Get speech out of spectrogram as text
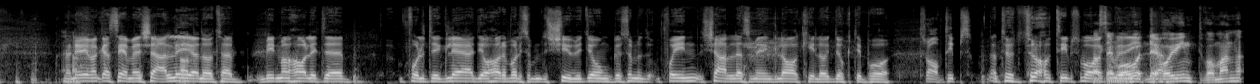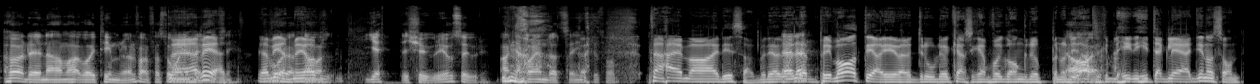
Men det man kan se med Challe är ju ändå att vill man ha lite, få lite glädje och ha det varit liksom tjurigt i omklädningsrummet, få in Challe som är en glad kille och är duktig på Travtips. natur- travtips. Fast det var, det var ju inte vad man hörde när han var var i Timrå i alla fall. Fast då var Nej, jag vet. Jag var vet, det men jag- var jättetjurig och sur. Han kanske har ändrat sig totalt. Nej, men, det är sant. Men det, Eller? det, privat är jag ju väldigt rolig och kanske kan få igång gruppen och det, Ja, att det ska bli, hitta glädjen och sånt.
